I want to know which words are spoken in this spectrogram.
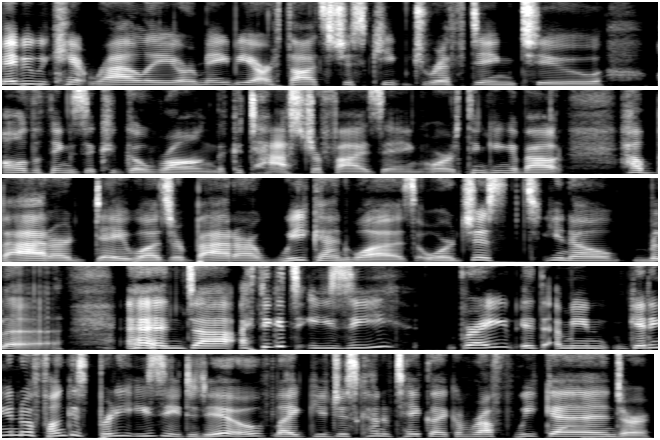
maybe we can't rally or maybe our thoughts just keep drifting to all the things that could go wrong the catastrophizing or thinking about how bad our day was or bad our weekend was or just you know blah and uh, i think it's easy right? It, I mean, getting into a funk is pretty easy to do. Like you just kind of take like a rough weekend or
